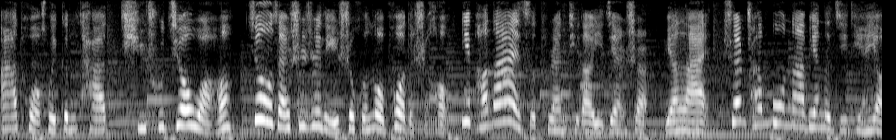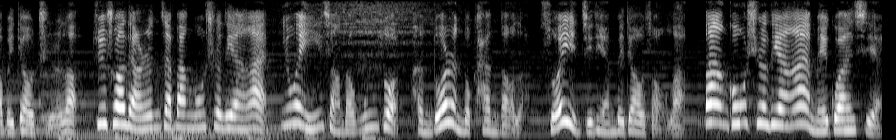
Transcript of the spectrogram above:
阿拓会跟他提出交往？就在石之里失魂落魄的时候，一旁的爱子突然提到一件事儿，原来宣传部那边的吉田要被调职了。据说两人在办公室恋爱，因为影响到工作，很多人都看到了，所以吉田被调走了。办公室恋爱没关系，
